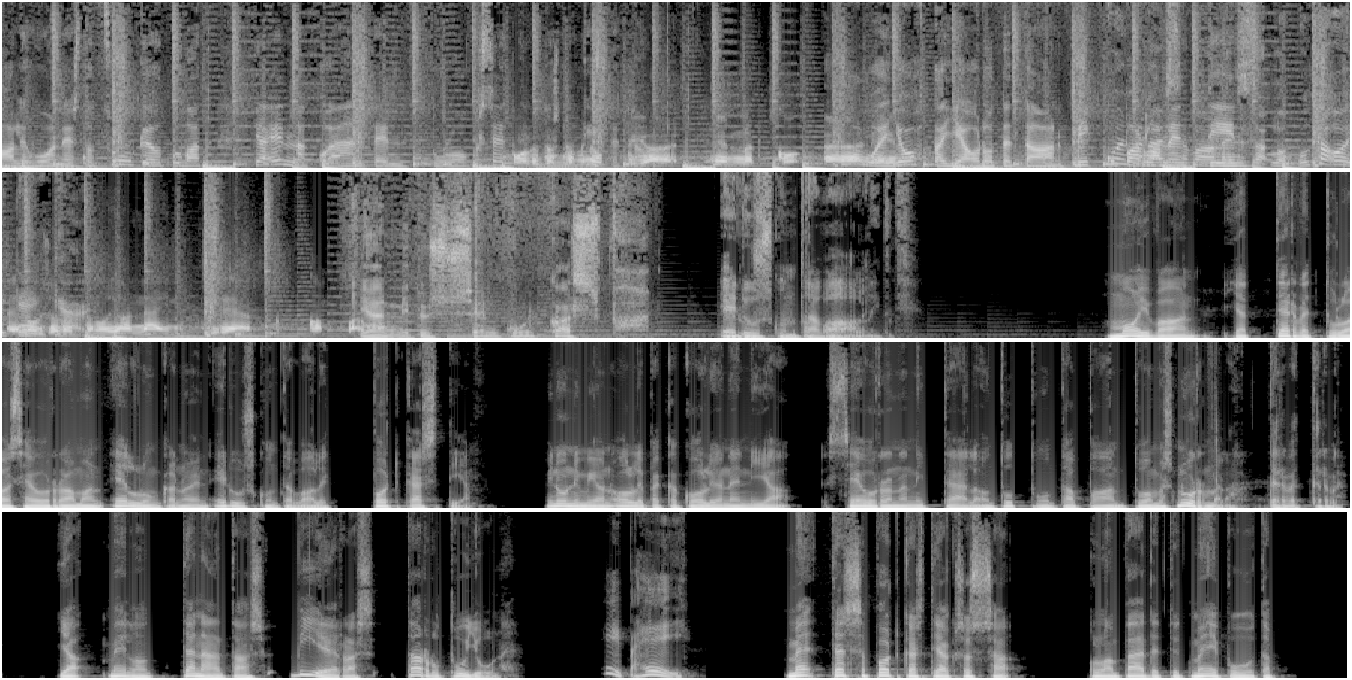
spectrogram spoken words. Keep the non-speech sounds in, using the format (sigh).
vaalihuoneistot sulkeutuvat ja ennakkoäänten tulokset Puolitoista minuuttia ennakko Puolueen johtajia odotetaan pikkuparlamenttiin. Lopulta En oikein olisi odottanut ihan näin kireä kappale. Jännitys sen kuin kasvaa. Eduskuntavaalit. Moi vaan ja tervetuloa seuraamaan Ellunkanojen eduskuntavaalit-podcastia. Minun nimi on Olli-Pekka Koljonen ja seurannani täällä on tuttuun tapaan Tuomas Nurmela. Terve, terve. Ja meillä on tänään taas vieras Taru Tujunen. Heipä hei. Me tässä podcast-jaksossa ollaan päätetty, että me ei puhuta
